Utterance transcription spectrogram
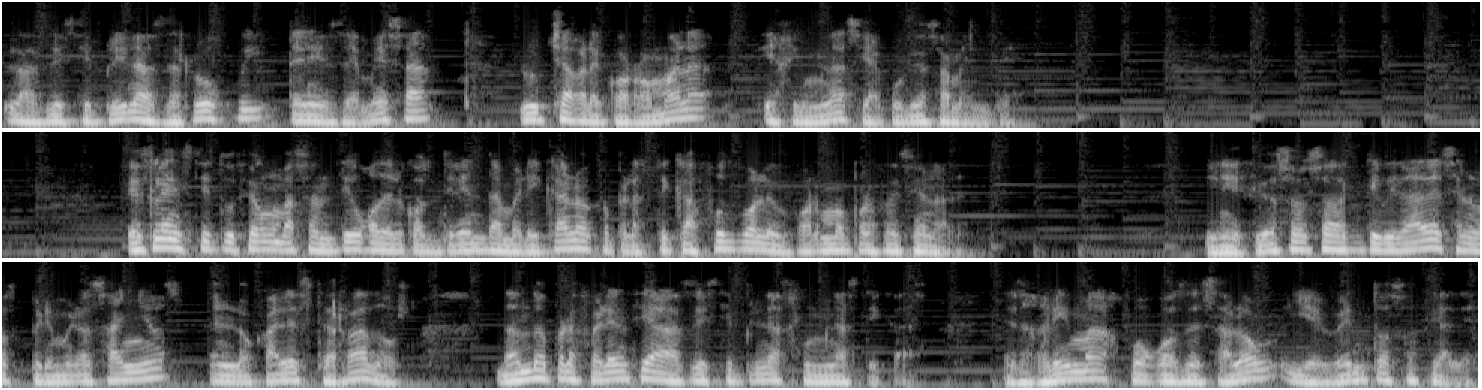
las, disciplinas de rugby, tenis de mesa, lucha grecorromana y gimnasia, curiosamente. Es la institución más antigua del continente americano que practica fútbol en forma profesional. Inició sus actividades en los primeros años en locales cerrados, dando preferencia a las disciplinas gimnásticas, esgrima, juegos de salón y eventos sociales.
